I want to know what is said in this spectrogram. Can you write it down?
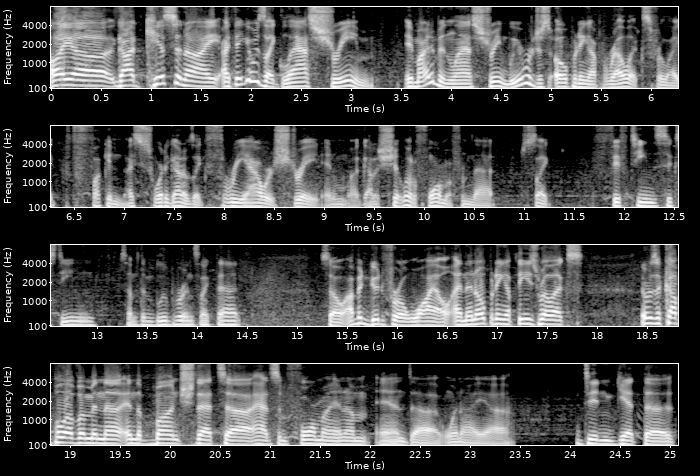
I uh got Kiss and I I think it was like last stream. It might have been last stream. We were just opening up relics for like fucking I swear to god it was like 3 hours straight and I got a shitload of forma from that. Just like 15, 16 something blueprints like that. So, I've been good for a while and then opening up these relics there was a couple of them in the in the bunch that uh, had some forma in them, and uh, when I uh, didn't get the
